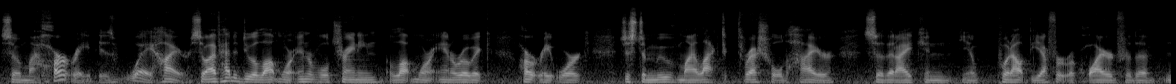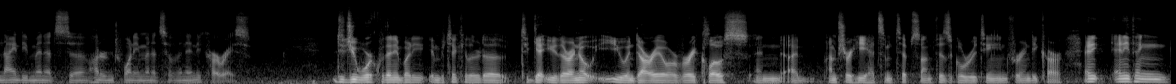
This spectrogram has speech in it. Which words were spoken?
so my heart rate is way higher. So I've had to do a lot more interval training, a lot more anaerobic heart rate work, just to move my lactic threshold higher, so that I can, you know, put out the effort required for the 90 minutes to 120 minutes of an IndyCar race. Did you work with anybody in particular to, to get you there? I know you and Dario are very close, and I'm, I'm sure he had some tips on physical routine for IndyCar. Any, anything,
